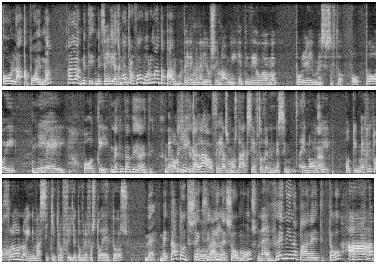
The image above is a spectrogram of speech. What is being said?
όλα από ένα, αλλά με, τη, με συνδυασμό Περίμενε. τροφών μπορούμε να τα πάρουμε. Περίμενε λίγο, συγγνώμη, επειδή εγώ είμαι πολύ μέσα σε αυτό. Ο ΠΟΥ λέει ότι Μέχρι τα δύο έτη. Με, Είναι όχι, θηλασμό. καλά ο θηλασμός, εντάξει, αυτό δεν είναι. συμ- Εννοώ Ναι. ότι, ότι μέχρι το χρόνο είναι η βασική τροφή για το βρέφος στο έτος. Ναι, μετά του 6 γάλα. μήνες όμως Ναι. δεν είναι απαραίτητο το Α, γάλα κα-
